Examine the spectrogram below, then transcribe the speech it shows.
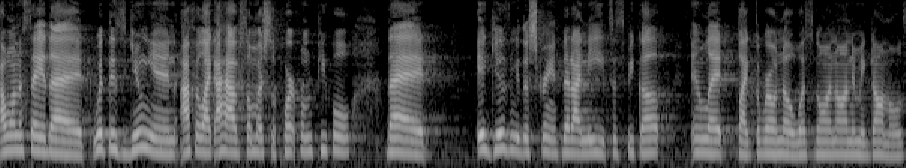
I want to say that with this union, I feel like I have so much support from people that it gives me the strength that I need to speak up and let like the world know what's going on in McDonald's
